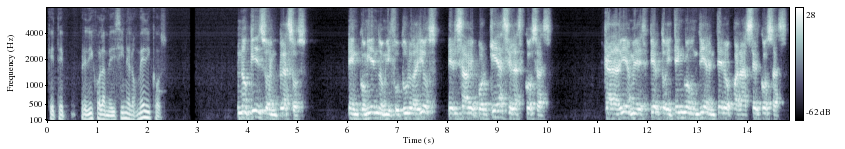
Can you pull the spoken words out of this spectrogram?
que te predijo la medicina y los médicos? No pienso en plazos. Encomiendo mi futuro a Dios él sabe por qué hace las cosas. Cada día me despierto y tengo un día entero para hacer cosas.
